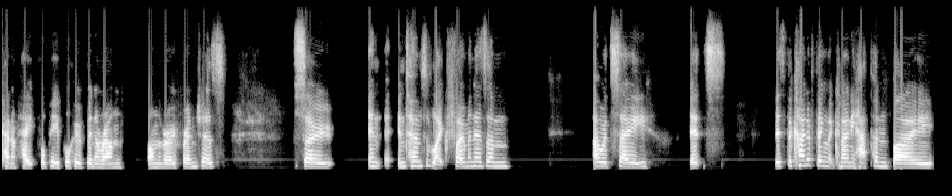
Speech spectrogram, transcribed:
kind of hateful people who've been around on the very fringes. So, in in terms of like feminism, I would say it's it's the kind of thing that can only happen by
